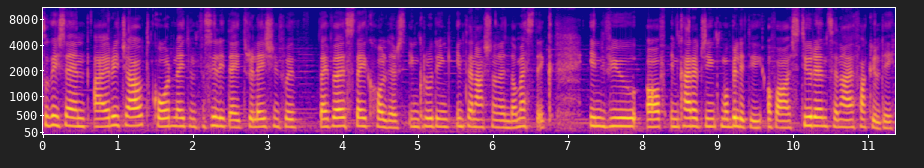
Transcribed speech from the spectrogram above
To this end, I reach out, coordinate, and facilitate relations with diverse stakeholders, including international and domestic, in view of encouraging mobility of our students and our faculty.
